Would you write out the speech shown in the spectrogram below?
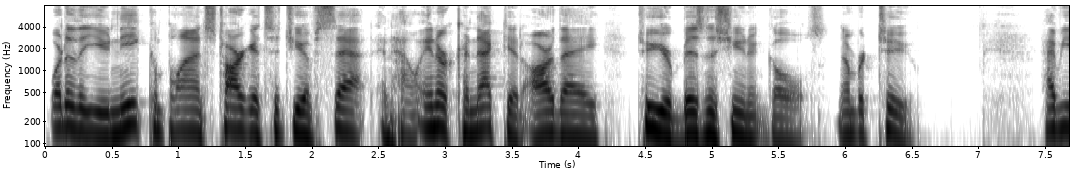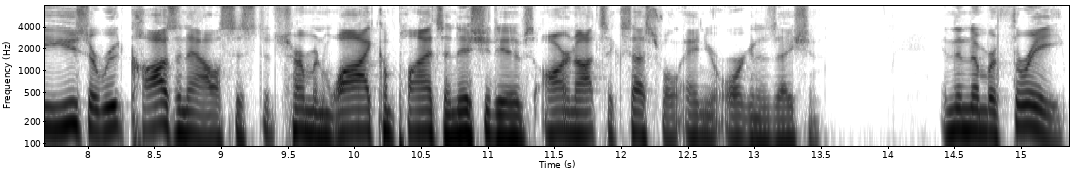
what are the unique compliance targets that you have set and how interconnected are they to your business unit goals? Number two, have you used a root cause analysis to determine why compliance initiatives are not successful in your organization? And then number three,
